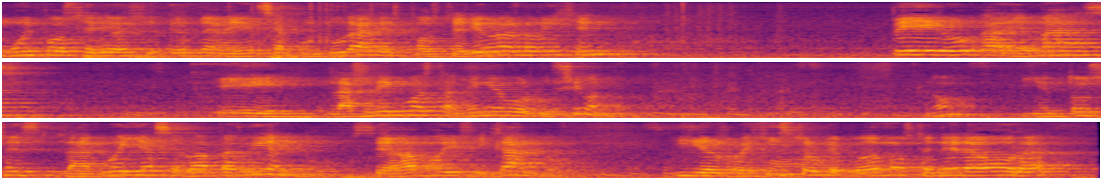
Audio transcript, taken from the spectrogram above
muy posterior, es una evidencia cultural, es posterior al origen, pero además eh, las lenguas también evolucionan, ¿no? Y entonces la huella se va perdiendo, se va modificando, y el registro que podemos tener ahora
